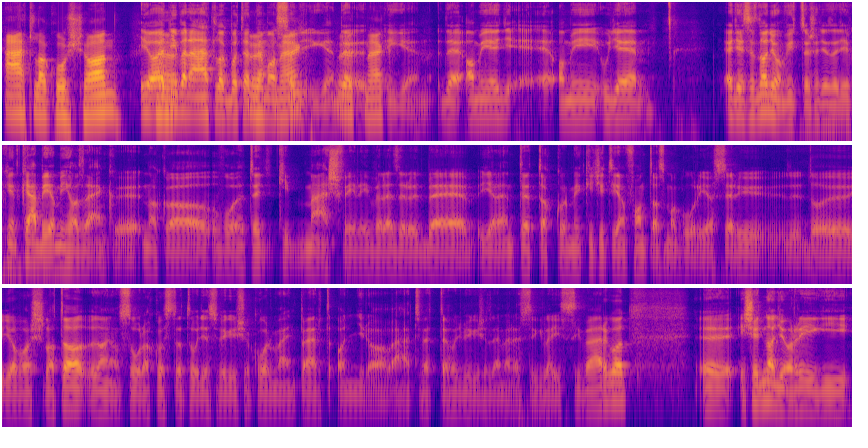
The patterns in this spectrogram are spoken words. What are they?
átlagosan Ja, hát ö, nyilván átlagban, tehát nem az, ötnek, hogy igen, de, ötnek. igen, de ami, egy, ami ugye Egyrészt ez nagyon vicces, hogy ez egyébként kb. a mi hazánknak a, volt egy ki másfél évvel ezelőtt bejelentett, akkor még kicsit ilyen fantazmagória-szerű javaslata. Nagyon szórakoztató, hogy ezt végül is a kormánypárt annyira átvette, hogy végül is az MLS-ig is szivárgott. És egy nagyon régi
